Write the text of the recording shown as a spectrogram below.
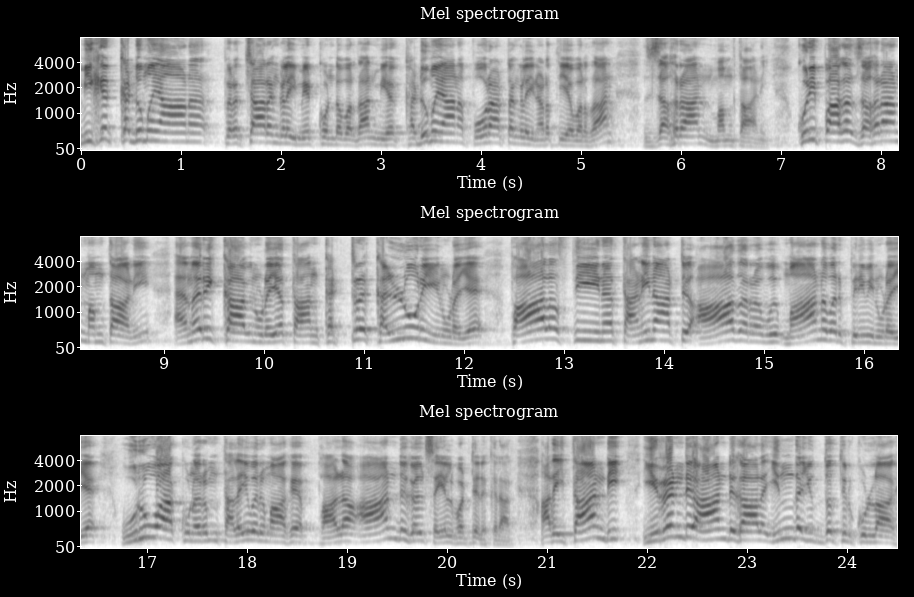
மிக கடுமையான பிரச்சாரங்களை மேற்கொண்டவர் தான் மிக கடுமையான போராட்டங்களை நடத்தியவர் தான் ஜஹ்ரான் மம்தானி. குறிப்பாக ஜஹ்ரான் மம்தானி அமெரிக்காவினுடைய தான் கற்ற கல்லூரியினுடைய பாலஸ்தீன தனிநாட்டு ஆதரவு மாணவர் பிரிவினுடைய உருவாக்குனரும் தலைவருமாக பல ஆண்டுகள் செயல்பட்டு இருக்கிறார் அதை தாண்டி இரண்டு ஆண்டு கால இந்த யுத்தத்திற்குள்ளாக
